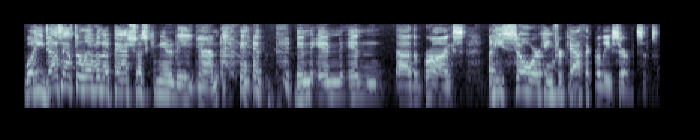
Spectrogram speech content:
Well, he does have to live in the Passionist community again in in in uh, the Bronx, but he's still working for Catholic Relief Services,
